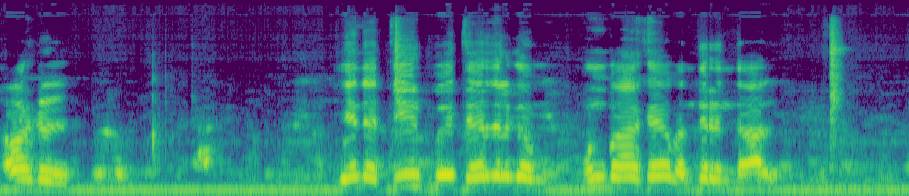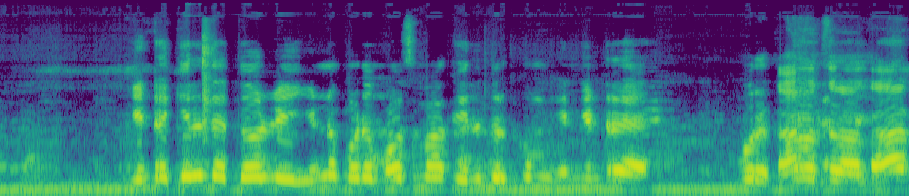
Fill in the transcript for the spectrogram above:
அவர்கள் இந்த தீர்ப்பு தேர்தலுக்கு முன்பாக வந்திருந்தால் இன்றைக்கு இருந்த தோல்வி இன்னும் கூட மோசமாக இருந்திருக்கும் என்கின்ற ஒரு காரணத்தினால்தான்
